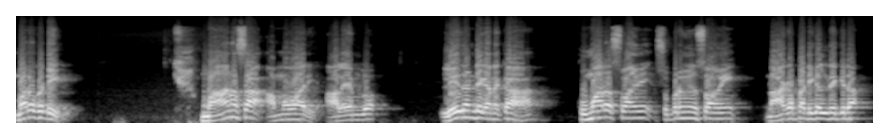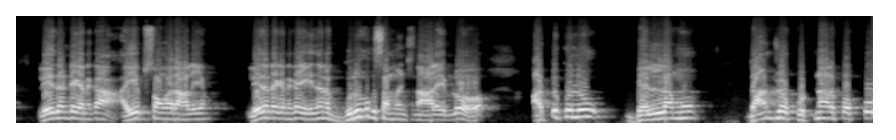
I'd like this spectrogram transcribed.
మరొకటి మానస అమ్మవారి ఆలయంలో లేదంటే గనక కుమారస్వామి సుబ్రహ్మణ్య స్వామి నాగపడిగల దగ్గర లేదంటే గనక అయ్యప్ప స్వామివారి ఆలయం లేదంటే గనక ఏదైనా గురువుకు సంబంధించిన ఆలయంలో అటుకులు బెల్లము దాంట్లో పుట్నాల పప్పు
